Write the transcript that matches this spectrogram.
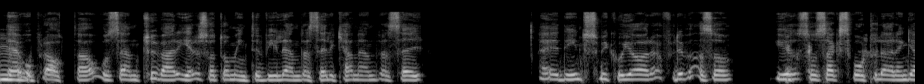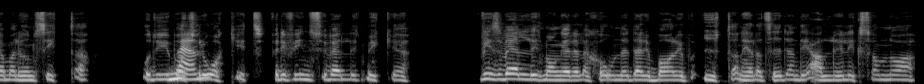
Mm. eh, och prata och sen tyvärr är det så att de inte vill ändra sig eller kan ändra sig. Eh, det är inte så mycket att göra för det, alltså, det är som sagt svårt att lära en gammal hund sitta. Och det är ju bara Men- tråkigt för det finns ju väldigt mycket det finns väldigt många relationer där det bara är på ytan hela tiden. Det är aldrig liksom några,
